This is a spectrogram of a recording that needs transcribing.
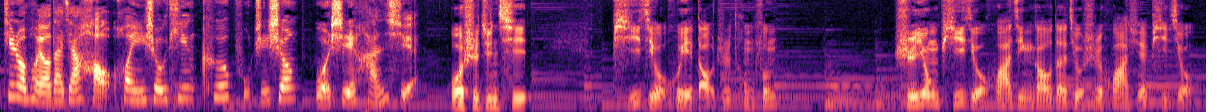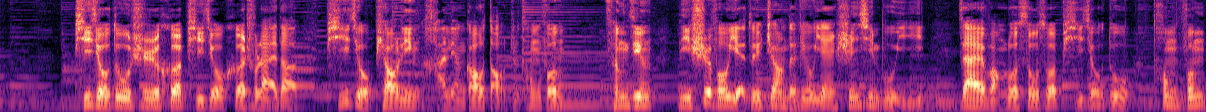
听众朋友，大家好，欢迎收听《科普之声》，我是韩雪，我是俊奇。啤酒会导致痛风，使用啤酒花劲高的就是化学啤酒。啤酒肚是喝啤酒喝出来的，啤酒嘌呤含量高导致痛风。曾经，你是否也对这样的留言深信不疑？在网络搜索“啤酒肚”“痛风”“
